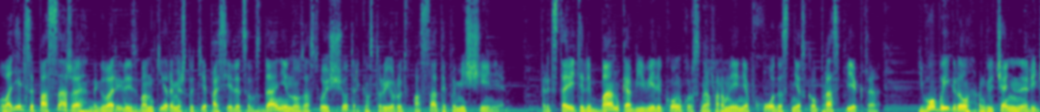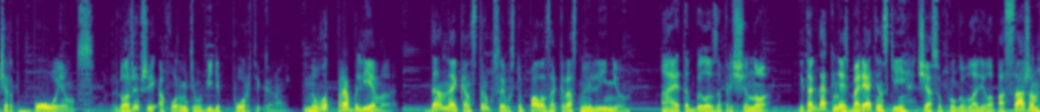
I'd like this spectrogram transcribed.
Владельцы пассажа договорились с банкирами, что те поселятся в здании, но за свой счет реконструируют фасад и помещение. Представители банка объявили конкурс на оформление входа с Невского проспекта. Его выиграл англичанин Ричард Боуэнс, предложивший оформить его в виде портика. Но вот проблема. Данная конструкция выступала за красную линию, а это было запрещено. И тогда князь Борятинский, чья супруга владела пассажем,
